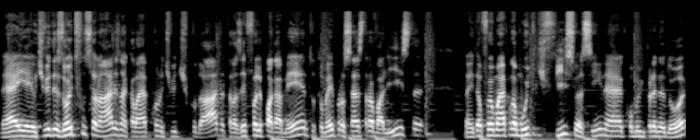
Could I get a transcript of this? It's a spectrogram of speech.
né? E eu tive 18 funcionários naquela época quando eu tive dificuldade, trazer folha de pagamento, tomei processo trabalhista. Né? Então foi uma época muito difícil, assim, né, como empreendedor.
